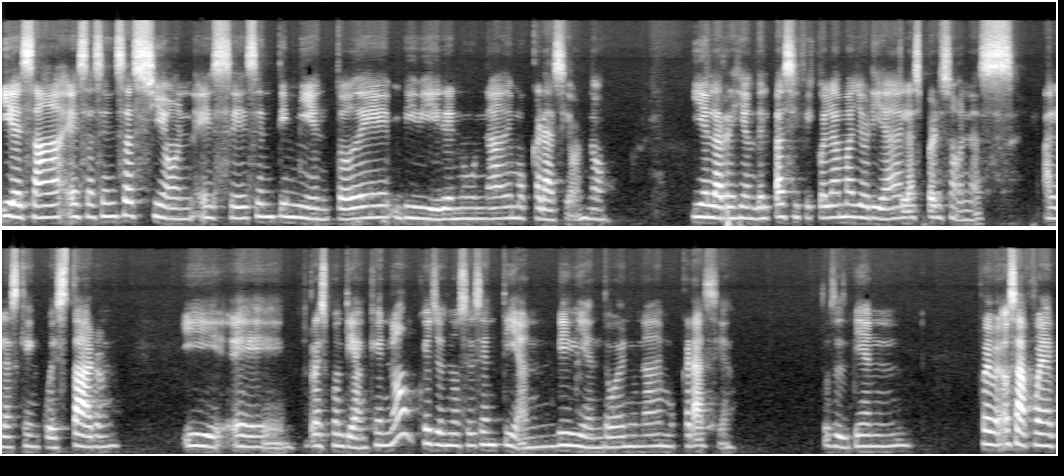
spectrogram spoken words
y esa, esa sensación, ese sentimiento de vivir en una democracia o no. Y en la región del Pacífico la mayoría de las personas a las que encuestaron y eh, respondían que no, que ellos no se sentían viviendo en una democracia. Entonces, bien, fue, o sea, fue,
